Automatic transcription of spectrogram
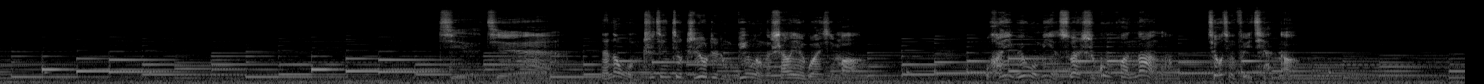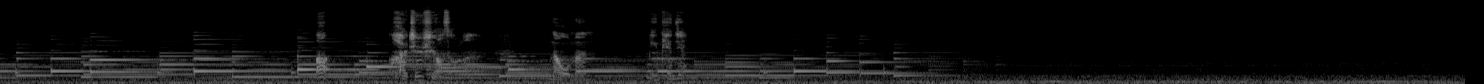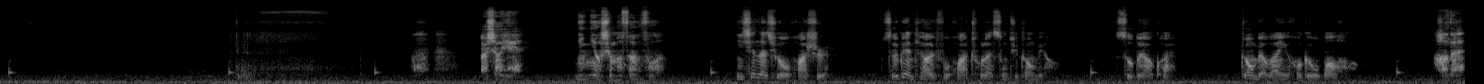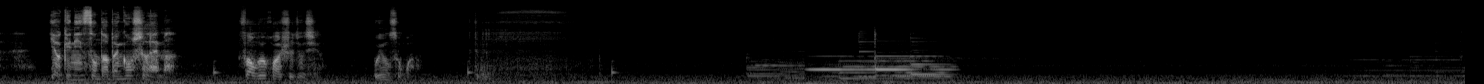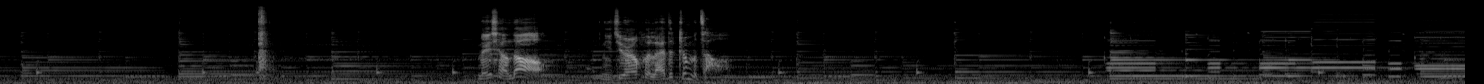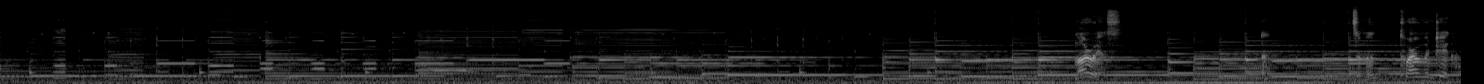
姐姐难道我们之间就只有这种冰冷的商业关系吗？我还以为我们也算是共患难了，交情匪浅呢。啊，还真是要走了，那我们明天见。吩咐？你现在去我画室，随便挑一幅画出来送去装裱，速度要快，装裱完以后给我包好。好的，要给您送到办公室来吗？放回画室就行，不用送过来。没想到。你居然会来的这么早。Marius，嗯，怎么突然问这个？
